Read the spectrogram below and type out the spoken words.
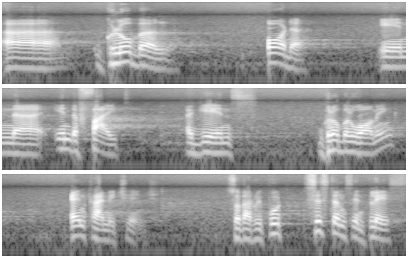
uh, global order in, uh, in the fight against global warming and climate change so that we put systems in place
